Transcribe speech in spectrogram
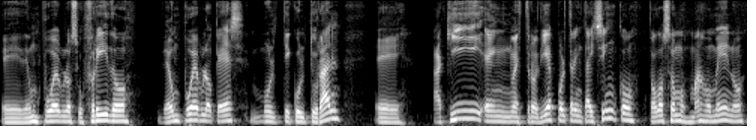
de un pueblo sufrido, de un pueblo que es multicultural. Eh, aquí en nuestro 10 por 35 todos somos más o menos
